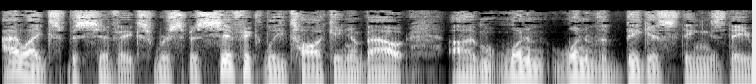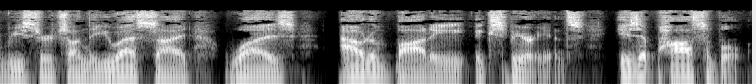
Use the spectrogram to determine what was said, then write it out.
I like specifics. We're specifically talking about um, one of one of the biggest things they researched on the U.S. side was out of body experience. Is it possible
